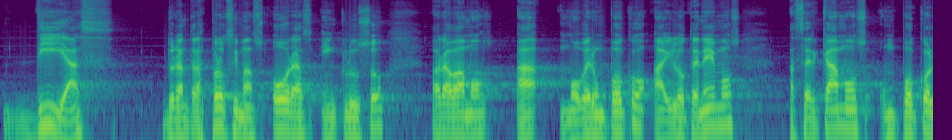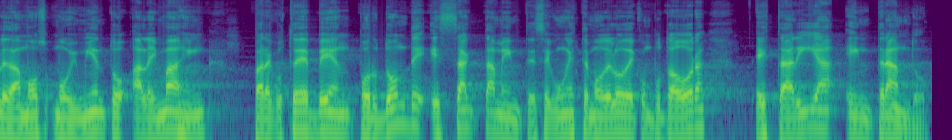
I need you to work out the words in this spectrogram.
días, durante las próximas horas incluso. Ahora vamos a mover un poco, ahí lo tenemos, acercamos un poco, le damos movimiento a la imagen para que ustedes vean por dónde exactamente, según este modelo de computadora, estaría entrando.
